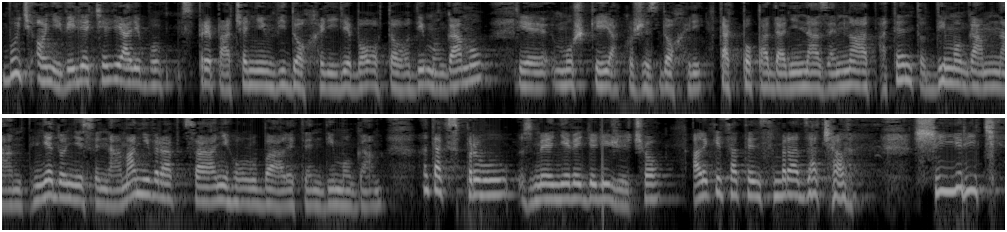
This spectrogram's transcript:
Buď oni vyleteli, alebo s prepáčením vydochli, lebo od toho dymogamu tie mušky akože zdochli, tak popadali na zem. No a, a tento dymogam nám nedoniesli nám ani vrabca, ani holuba, ale ten dymogam. A tak sprvu sme nevedeli, že čo, ale keď sa ten smrad začal šíriť,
